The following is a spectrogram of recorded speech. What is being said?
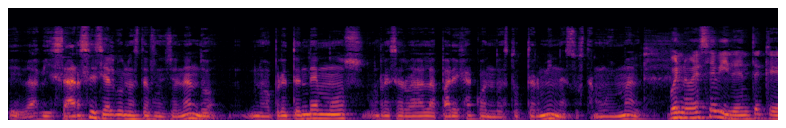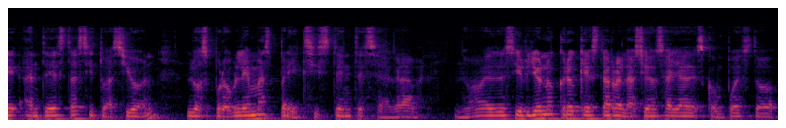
eh, avisarse si algo no está funcionando. No pretendemos reservar a la pareja cuando esto termina, esto está muy mal. Bueno, es evidente que ante esta situación los problemas preexistentes se agravan, ¿no? Es decir, yo no creo que esta relación se haya descompuesto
